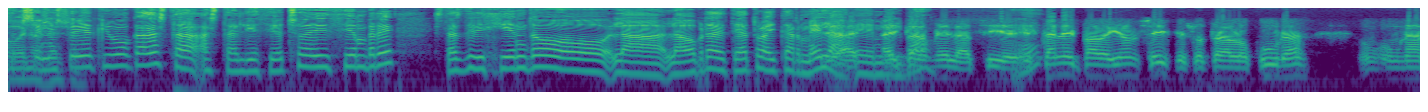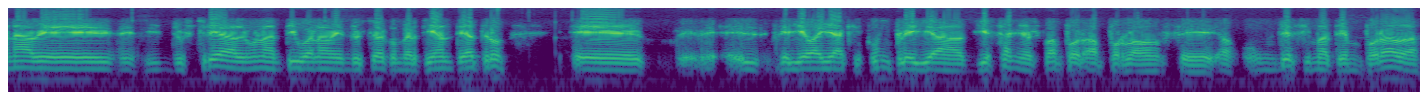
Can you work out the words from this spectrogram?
bueno si es no estoy equivocada, hasta, hasta el 18 de diciembre estás dirigiendo la, la obra de teatro Ay Carmela Hay, en hay Bilbao. Carmela, sí. ¿Eh? Está en el pabellón 6, que es otra locura. Una nave eh, industrial, una antigua nave industrial convertida en teatro, eh, el, que lleva ya, que cumple ya 10 años, va por, a por la once, undécima temporada.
